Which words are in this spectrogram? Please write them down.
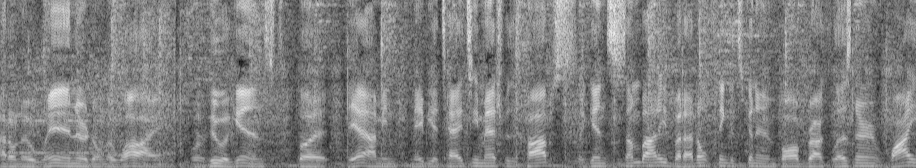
I don't know when or don't know why or who against, but yeah, I mean, maybe a tag team match with his pops against somebody, but I don't think it's going to involve Brock Lesnar. Why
